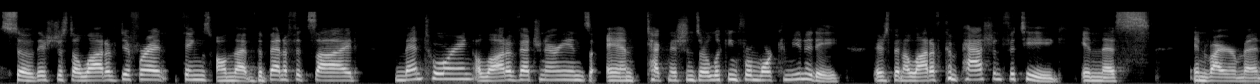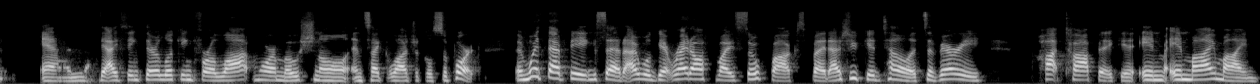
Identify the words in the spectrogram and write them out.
So there's just a lot of different things on the, the benefit side. Mentoring, a lot of veterinarians and technicians are looking for more community. There's been a lot of compassion fatigue in this environment. And I think they're looking for a lot more emotional and psychological support. And with that being said, I will get right off my soapbox. But as you can tell, it's a very hot topic in, in my mind.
